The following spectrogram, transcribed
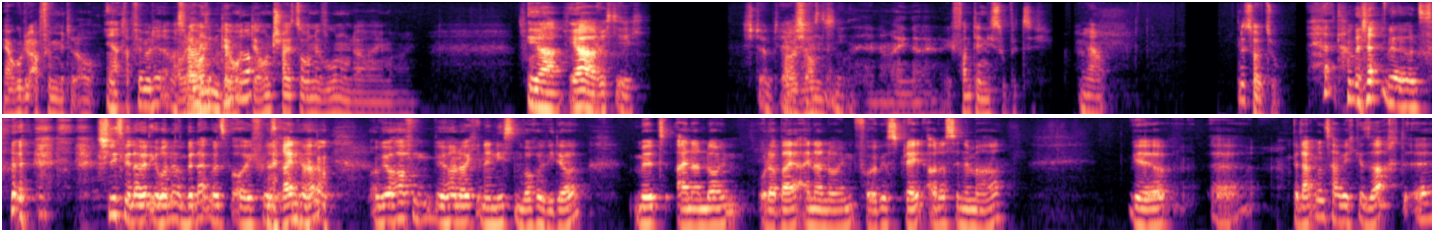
Ja, gut, Apfelmittel auch. Ja, Apfelmittel. Was Aber der Hund, der, Hund der? Hund scheißt auch in eine Wohnung da rein. War- Ja, war ja, geil. richtig. Stimmt, ja. Aber sonst, nee. nein, nein, ich fand den nicht so witzig. Ja. Ist halt so. Dann bedanken wir uns. Schließen wir damit die Runde und bedanken uns bei euch fürs Reinhören. Und wir hoffen, wir hören euch in der nächsten Woche wieder mit einer neuen oder bei einer neuen Folge Straight Outta Cinema. Wir äh, bedanken uns, habe ich gesagt. Äh,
